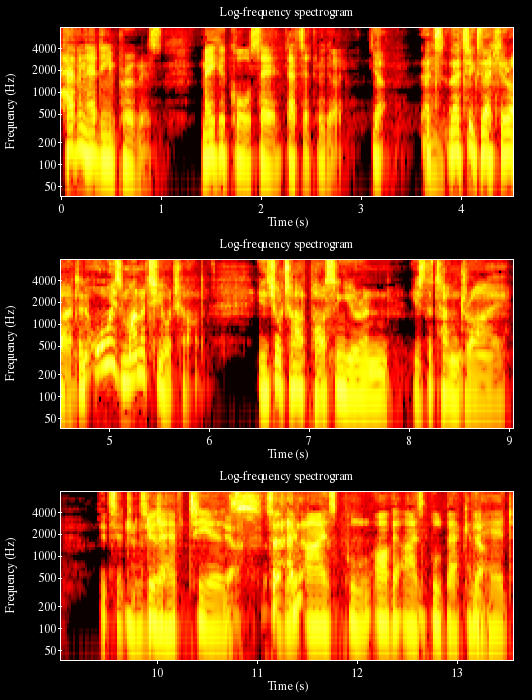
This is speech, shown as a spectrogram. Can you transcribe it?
haven't had any progress, make a call, say, that's it, we go. Yeah, that's that's exactly right. And always monitor your child. Is your child passing urine? Is the tongue dry? Etc. Do they have tears? Yeah. So- are, their and- eyes pull, are their eyes pulled back in the head?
